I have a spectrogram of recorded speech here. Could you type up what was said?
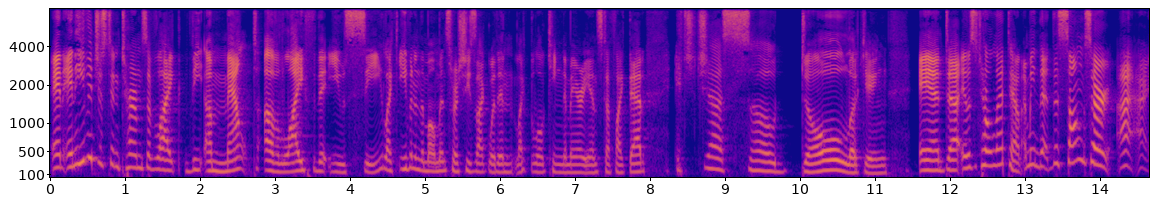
and and even just in terms of like the amount of life that you see, like even in the moments where she's like within like the little kingdom area and stuff like that, it's just so dull looking. And uh, it was a total letdown. I mean, the, the songs are I, I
